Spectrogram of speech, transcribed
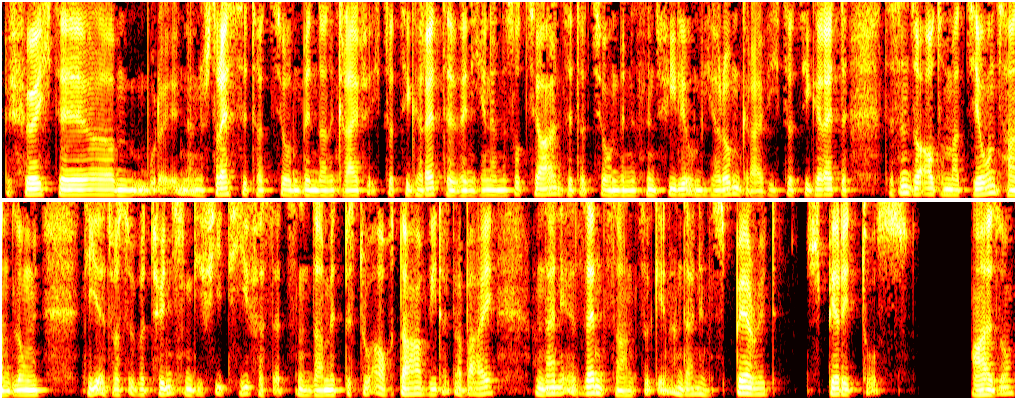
befürchte ähm, oder in einer Stresssituation bin, dann greife ich zur Zigarette. Wenn ich in einer sozialen Situation bin, es sind viele um mich herum, greife ich zur Zigarette. Das sind so Automationshandlungen, die etwas übertünchen, die viel tiefer setzen. Und damit bist du auch da wieder dabei, an deine Essenz ranzugehen, an deinen Spirit, Spiritus. Also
